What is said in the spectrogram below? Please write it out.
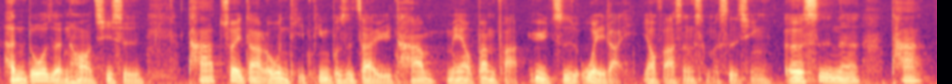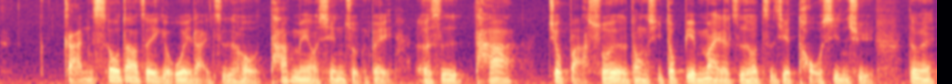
很多人哈，其实他最大的问题，并不是在于他没有办法预知未来要发生什么事情，而是呢，他。感受到这一个未来之后，他没有先准备，而是他就把所有的东西都变卖了之后，直接投进去，对不对？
